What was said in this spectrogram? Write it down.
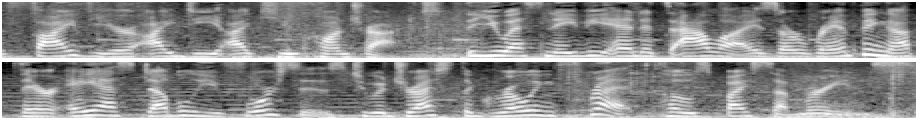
five year IDIQ contract. The U.S. Navy and its allies are ramping up their ASW forces to address the growing threat posed by submarines.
